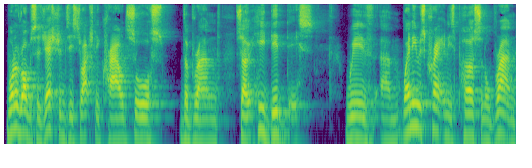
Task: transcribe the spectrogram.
One of Rob's suggestions is to actually crowdsource the brand. So he did this with um, when he was creating his personal brand,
